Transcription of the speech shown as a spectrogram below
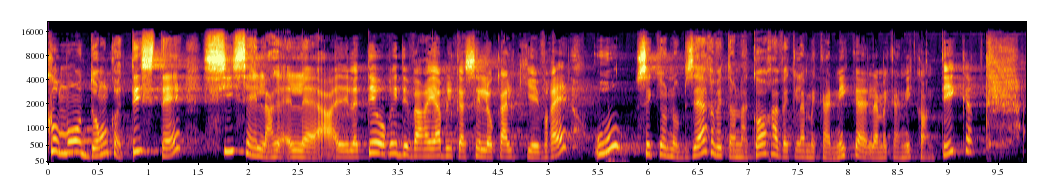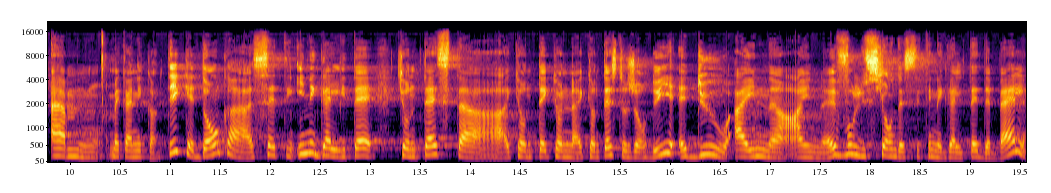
Comment donc tester si c'est la, théorie des variables cassées locales qui est vraie ou ce qu'on observe est en accord avec la mécanique, la mécanique quantique. Euh, mécanique quantique. Et donc, euh, cette inégalité qu'on teste, euh, teste aujourd'hui est due à une, évolution de cette inégalité de Bell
